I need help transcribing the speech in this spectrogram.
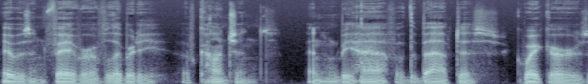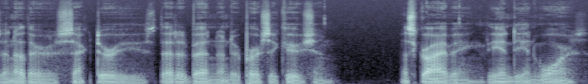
It was in favor of liberty of conscience and in behalf of the Baptists, Quakers, and other sectaries that had been under persecution, ascribing the Indian wars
